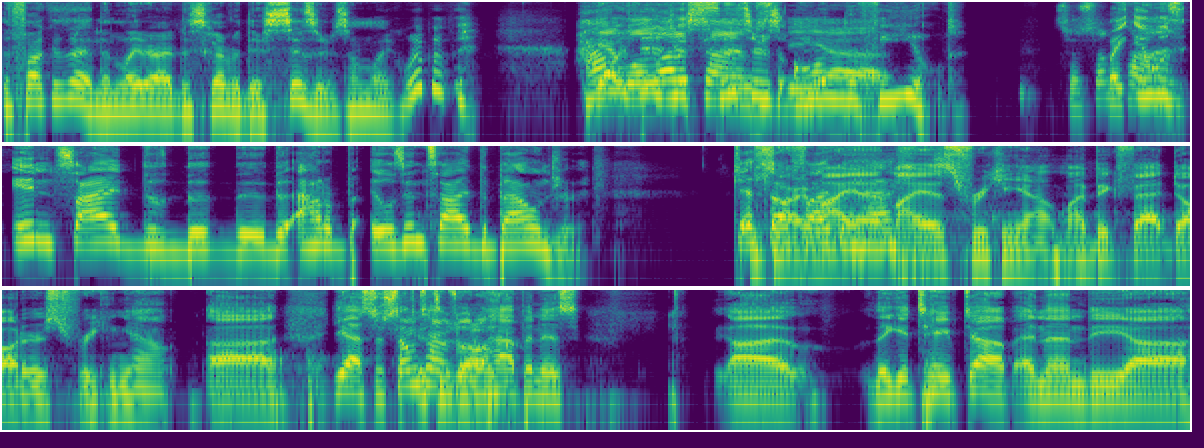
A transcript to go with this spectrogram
"The fuck is that?" And then later I discovered there's scissors. I'm like, "What? How Yeah, is well, there just scissors the, on uh, the field? So Like it was inside the the the, the out of it was inside the boundary. I'm Just sorry, Maya. Maya's freaking out. My big fat daughter is freaking out. Uh, yeah. So sometimes what'll happen is, uh, they get taped up, and then the uh,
